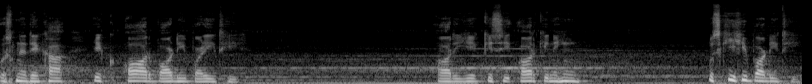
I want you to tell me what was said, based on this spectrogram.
उसने देखा एक और बॉडी पड़ी थी। और ये किसी और की नहीं, उसकी ही बॉडी थी।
